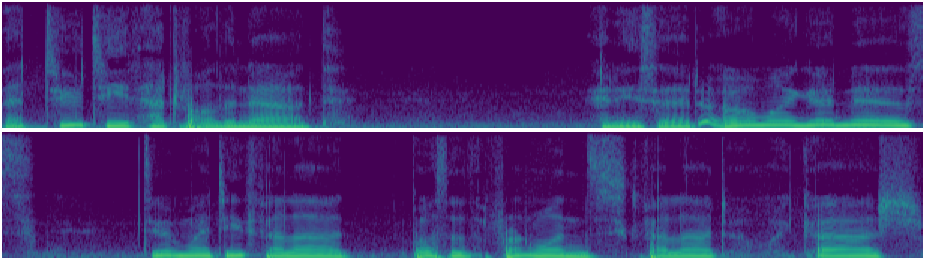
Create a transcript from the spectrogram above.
that two teeth had fallen out. And he said, Oh my goodness, two of my teeth fell out. Both of the front ones fell out. Oh my gosh.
